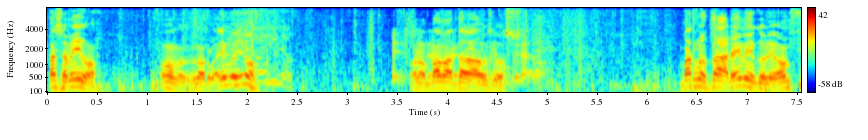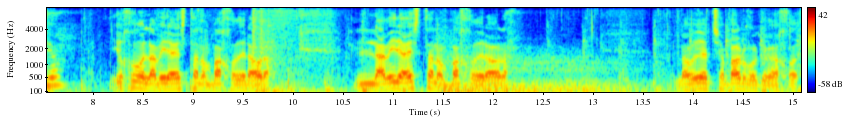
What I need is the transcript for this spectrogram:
Pasa, amigo? ¿Lo organizo yo? Bueno, va a matar a los dos. Va a rotar, eh, mi coleoncio. Y ojo, la mira esta nos va a joder ahora. La mira esta nos va a joder ahora. La voy a chapar porque me va a joder.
